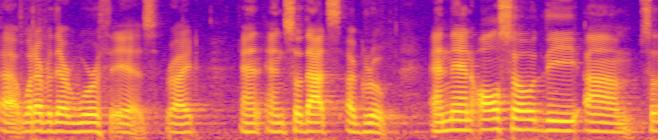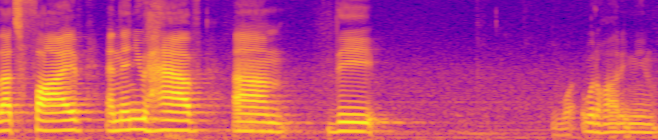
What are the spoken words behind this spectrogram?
uh, whatever their worth is, right? And, and so that's a group. And then also the, um, so that's five. And then you have um, the, what, what do mean?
